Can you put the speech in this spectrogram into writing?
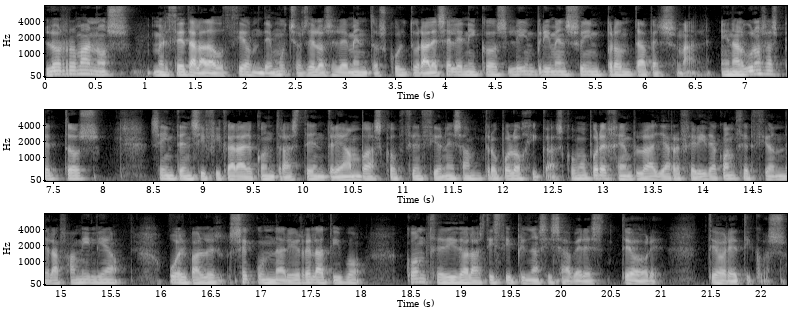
Los romanos, merced a la adopción de muchos de los elementos culturales helénicos, le imprimen su impronta personal. En algunos aspectos se intensificará el contraste entre ambas concepciones antropológicas, como por ejemplo la ya referida concepción de la familia o el valor secundario y relativo concedido a las disciplinas y saberes teoréticos.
